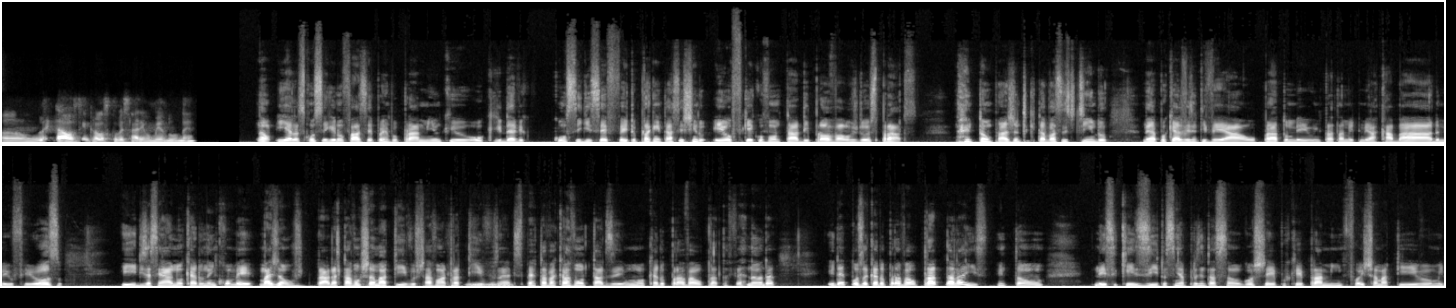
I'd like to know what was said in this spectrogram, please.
um, legal, assim, para elas começarem o menu, né? Não, e elas conseguiram fazer, por exemplo, para mim, o que, o que deve conseguir ser feito para quem está assistindo. Eu fiquei com vontade de provar os dois pratos. Então, pra gente que estava assistindo, né, porque às vezes a gente vê ah, o prato meio em tratamento meio acabado, meio feioso, e diz assim: "Ah, não quero nem comer". Mas não, os pratos estavam chamativos, estavam atrativos, né? uhum. né? Despertava aquela vontade de dizer: "Hum, eu quero provar o prato da Fernanda e depois eu quero provar o prato da Laís". Então, nesse quesito assim, a apresentação eu gostei porque para mim foi chamativo, me,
